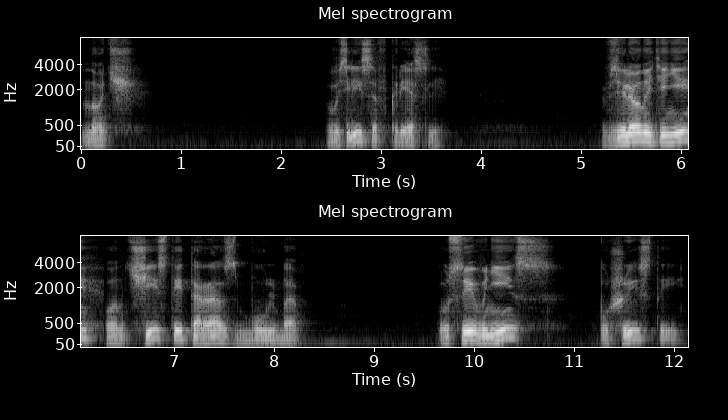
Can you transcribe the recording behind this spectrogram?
Ночь. Василиса в кресле. В зеленой тени он чистый Тарас Бульба. Усы вниз, пушистый.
